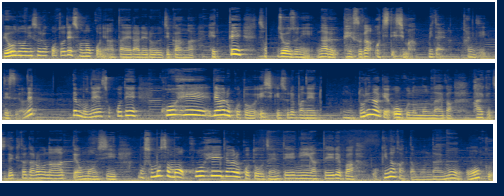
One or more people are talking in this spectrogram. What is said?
平等にすることでその子に与えられる時間が減って上手になるペースが落ちてしまうみたいな感じですよね。でもねそこで公平であることを意識すればねどれだけ多くの問題が解決できただろうなって思うしもうそもそも公平であることを前提にやっていれば起きなかった問題も多く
